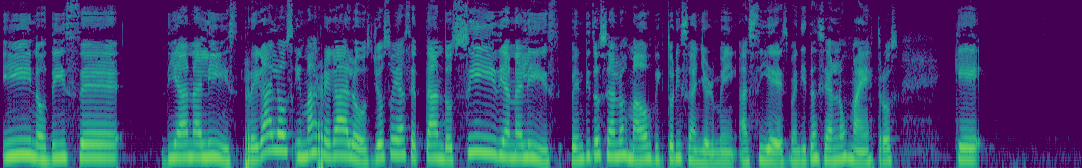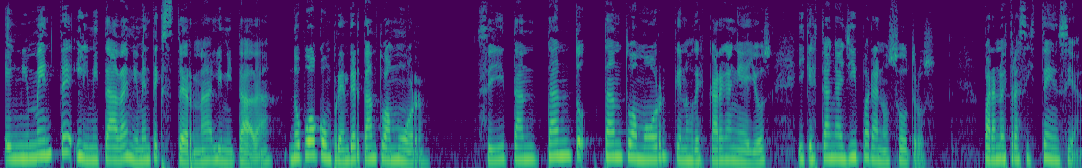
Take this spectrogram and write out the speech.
Y nos dice Diana Liz, regalos y más regalos. Yo estoy aceptando. Sí, Diana Liz. Benditos sean los amados Víctor y Saint Germain. Así es. Benditos sean los maestros que en mi mente limitada, en mi mente externa limitada, no puedo comprender tanto amor. Sí, tan, tanto, tanto amor que nos descargan ellos y que están allí para nosotros, para nuestra asistencia,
